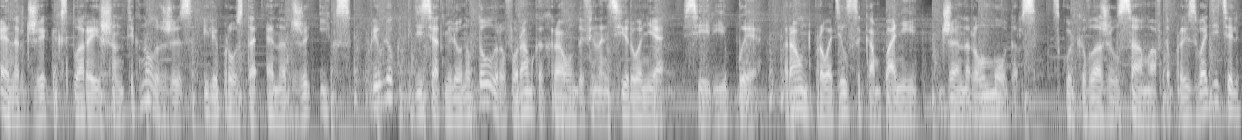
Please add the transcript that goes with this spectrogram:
Energy Exploration Technologies или просто Energy X привлек 50 миллионов долларов в рамках раунда финансирования серии «Б». Раунд проводился компанией General Motors. Сколько вложил сам автопроизводитель,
